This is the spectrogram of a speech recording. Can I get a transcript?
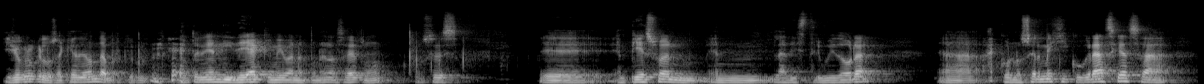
Y yo creo que lo saqué de onda porque no tenía ni idea que me iban a poner a hacer, ¿no? Entonces eh, empiezo en, la distribuidora a, conocer México. Gracias a,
